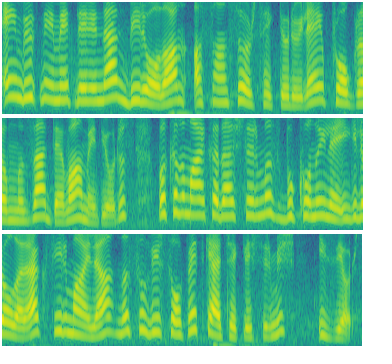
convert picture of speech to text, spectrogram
en büyük nimetlerinden biri olan asansör sektörüyle programımıza devam ediyoruz. Bakalım arkadaşlarımız bu konuyla ilgili olarak firmayla nasıl bir sohbet gerçekleştirmiş izliyoruz.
